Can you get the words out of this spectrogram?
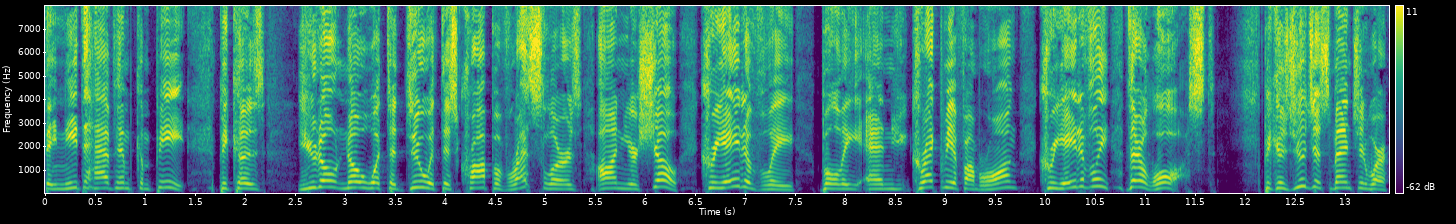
They need to have him compete because you don't know what to do with this crop of wrestlers on your show. Creatively, Bully, and correct me if I'm wrong, creatively, they're lost. Because you just mentioned where,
